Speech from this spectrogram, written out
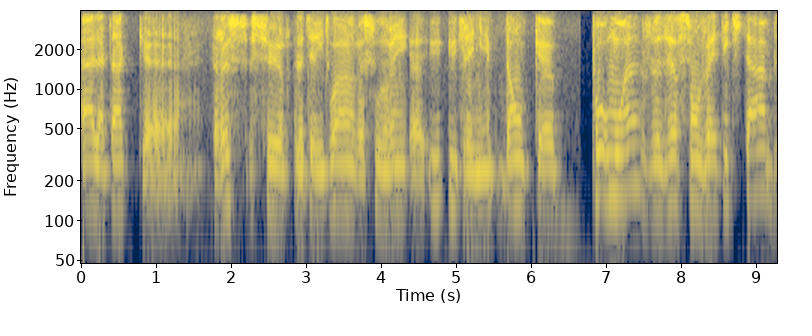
à l'attaque russe sur le territoire souverain ukrainien. Donc, pour moi, je veux dire, si on veut être équitable,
